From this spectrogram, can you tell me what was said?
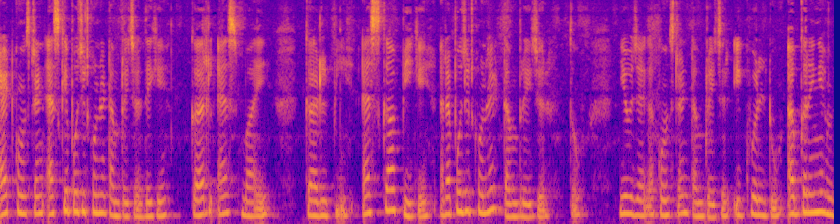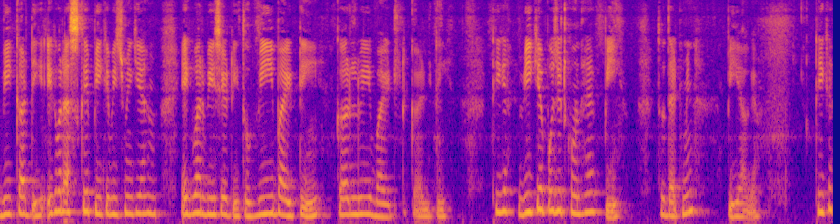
एट कॉन्स्टेंट एस के अपोजिट कौन है? टेम्परेचर देखिए curl S by curl P S का पी के और अपोजिट कौन है? टेम्परेचर तो ये हो जाएगा कांस्टेंट टेम्परेचर इक्वल टू अब करेंगे हम वी का टी एक बार एस के पी के बीच में किया हम। एक बार वी से टी तो V by T curl V by curl T ठीक है? वी के अपोजिट कौन है? पी तो दैट मीन पी आ गया। ठीक है?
